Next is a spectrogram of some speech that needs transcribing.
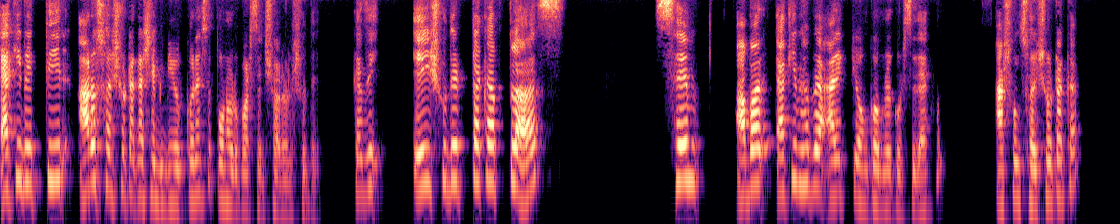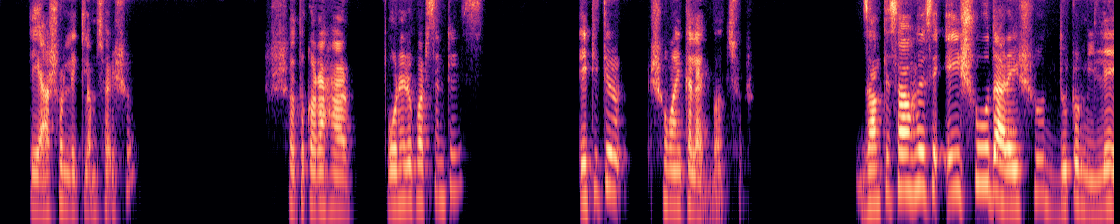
একই ব্যক্তির আরও ছয়শো টাকা সে বিনিয়োগ করেছে, পনেরো পার্সেন্ট সরল সুদে। কাজে এই সুদের টাকা প্লাস সেম আবার একইভাবে আরেকটি অঙ্ক আমরা করছি, দেখো। আসল ছয়শো টাকা, এই আসল লিখলাম ছয়শো। শতকরা হার পনেরো পার্সেন্টেজ এটিতে সময়কাল এক বছর। জানতে চাওয়া হয়েছে এই সুদ আর এই সুদ দুটো মিলে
